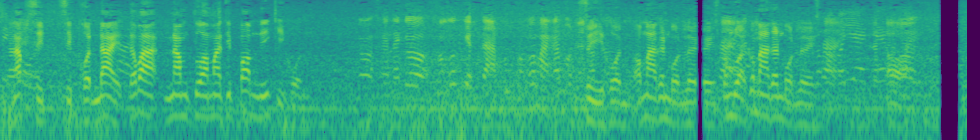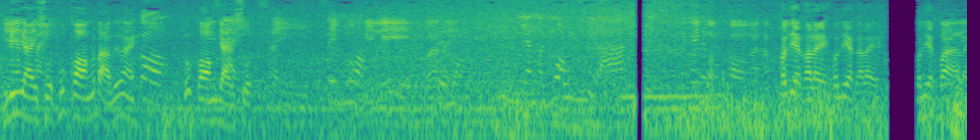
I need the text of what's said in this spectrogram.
สิบนับสิบสิบคนได้ แต่ว่านำตัวมาที่ป้อมนี้กี่คนก็ครั้งนั้นก็เขาก็เก็บจ่าปุ๊บเขาก็มากันหมดเลยะสี่คนเอามากันหมดเลยใช่ ตำรวจก็มากันหมดเลยแล้วเขาก็แยกแยก อ๋อไปมีใหญ่สุดผู้กองหรือเปล่าหรือไงกองผู้กองใหญ่สุด ใส่ใส่หมวกมิลลี่หรือว่าอะไรเอียงเหมือนหมวกเสือ ไม่ใช่หมวกทองอะครับ เขาเรียกอะไรเขาเรียกอะไร เขาเรียกว่าอะไร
